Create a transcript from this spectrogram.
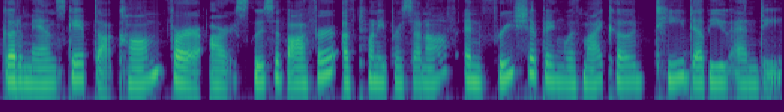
Go to manscaped.com for our exclusive offer of 20% off and free shipping with my code TWND.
